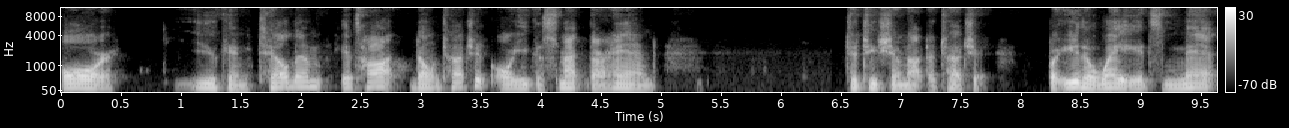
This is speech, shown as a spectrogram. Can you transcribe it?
or you can tell them it's hot, don't touch it, or you can smack their hand to teach them not to touch it. But either way, it's meant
